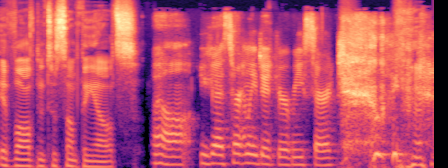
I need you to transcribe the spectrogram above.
evolved into something else? Well you guys certainly did your research.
